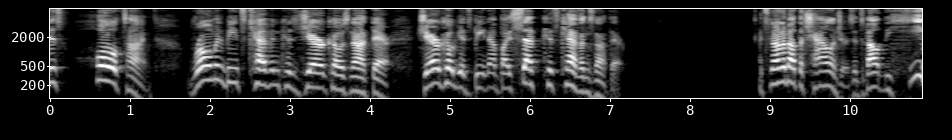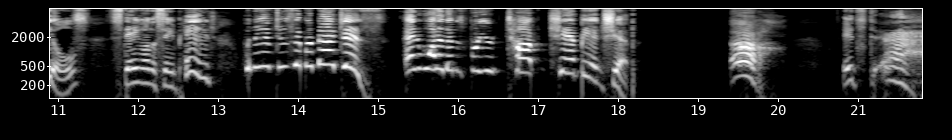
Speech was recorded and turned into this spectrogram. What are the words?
This whole time. Roman beats Kevin because Jericho's not there. Jericho gets beaten up by Seth because Kevin's not there. It's not about the challengers. It's about the heels staying on the same page when they have two separate matches. And one of them's for your top championship. Ugh. It's. Uh,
